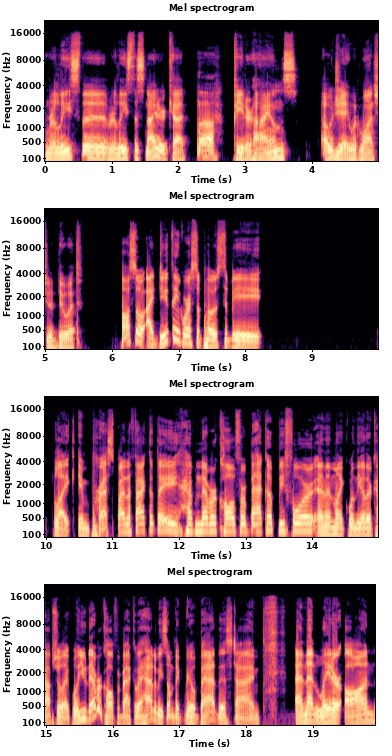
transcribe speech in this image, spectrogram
Release the release the Snyder cut, oh, Peter Hyams. OJ would want you to do it. Also, I do think we're supposed to be like impressed by the fact that they have never called for backup before. And then like when the other cops are like, Well, you never called for backup. It had to be something real bad this time. And then later on,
